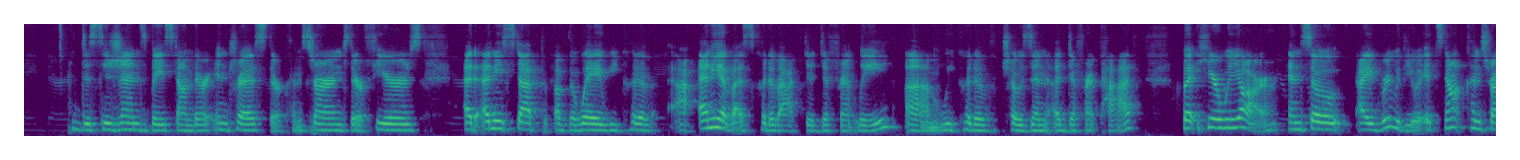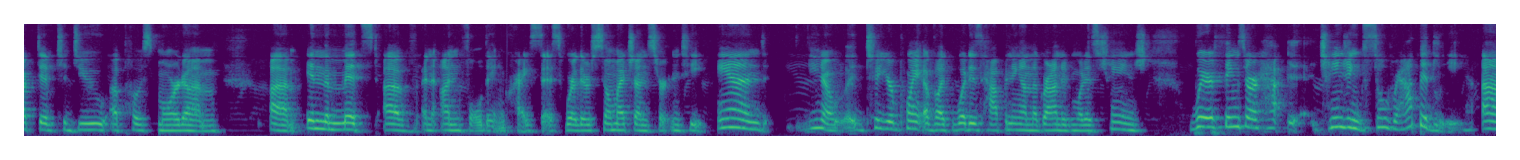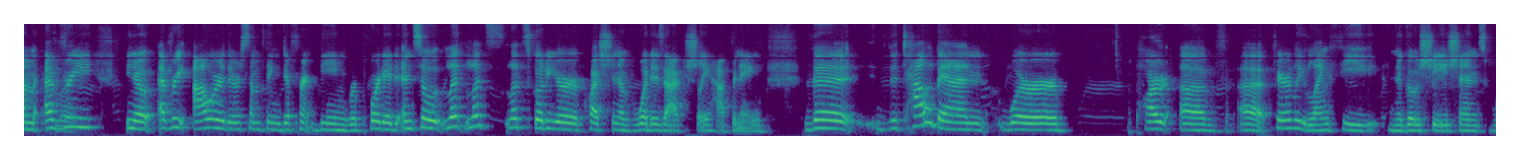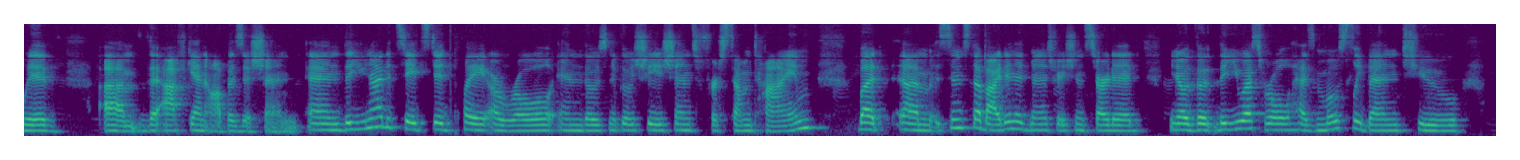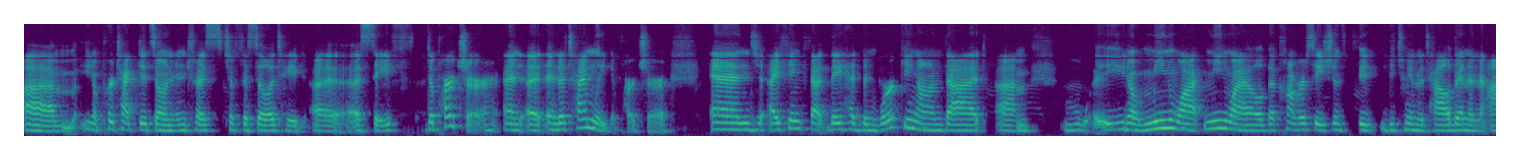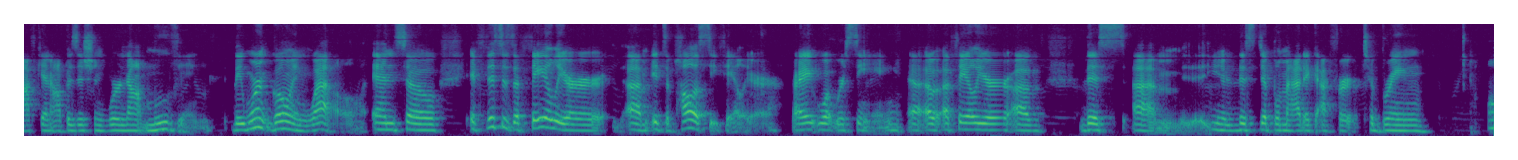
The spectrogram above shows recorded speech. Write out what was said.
decisions based on their interests their concerns their fears. At any step of the way, we could have, any of us could have acted differently. Um, we could have chosen a different path, but here we are. And so I agree with you. It's not constructive to do a post-mortem um, in the midst of an unfolding crisis where there's so much uncertainty. And, you know, to your point of like what is happening on the ground and what has changed, where things are ha- changing so rapidly. Um, every right. you know every hour there's something different being reported, and so let, let's let's go to your question of what is actually happening. The the Taliban were part of uh, fairly lengthy negotiations with um, the Afghan opposition. And the United States did play a role in those negotiations for some time. But um, since the Biden administration started, you know, the, the US role has mostly been to um, you know, protect its own interests to facilitate a, a safe departure and a, and a timely departure. And I think that they had been working on that. Um, you know, meanwhile, meanwhile, the conversations be- between the Taliban and the Afghan opposition were not moving. They weren't going well. And so, if this is a failure, um, it's a policy failure, right? What we're seeing, a, a failure of this, um, you know, this diplomatic effort to bring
